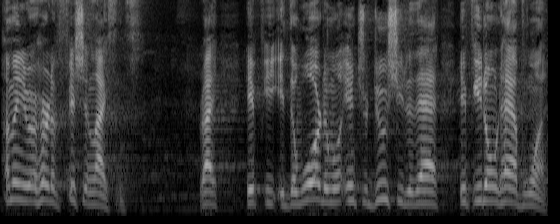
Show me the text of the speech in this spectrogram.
How many ever heard of fishing license? Right? If, if the warden will introduce you to that if you don't have one.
